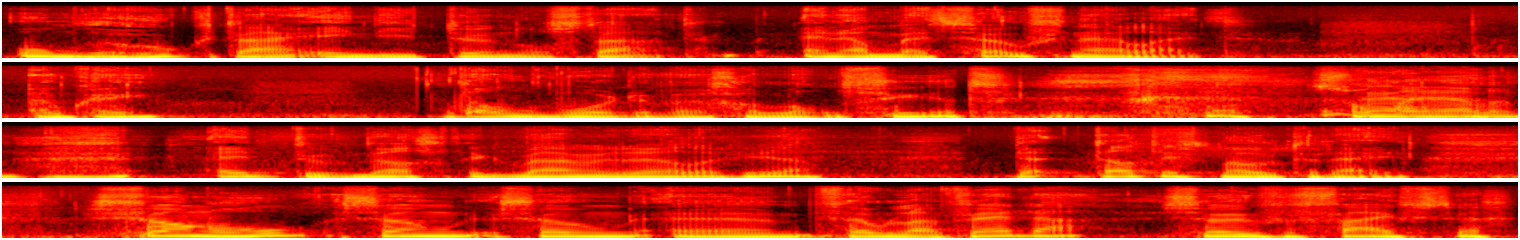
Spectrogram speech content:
om de hoek daar in die tunnel staat. En dan met zo'n snelheid. Oké, dan worden we gelanceerd. Zonder helm. En toen dacht ik bij mezelf, ja, dat is motorrijden. Zo'n zo'n zo'n eh, zo'n Laverda 750,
